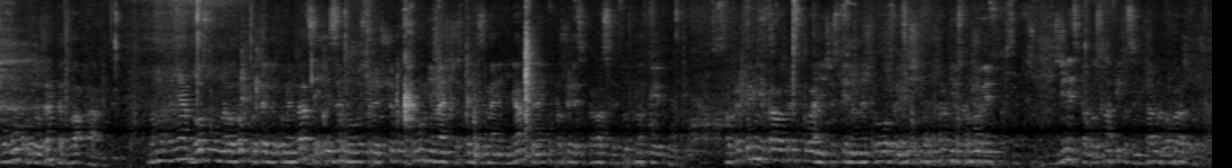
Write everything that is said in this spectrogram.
провулку Довженка 2А. Про надання дозволу на розробку та документації із землеустрою щодо встановлення меж частини земельної ділянки, на яку поширюється права сервітуту на Київку. Про припинення права користування частиною нежитлового приміщення державній установі Вінницька обласна фітосанітарна лабораторія.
